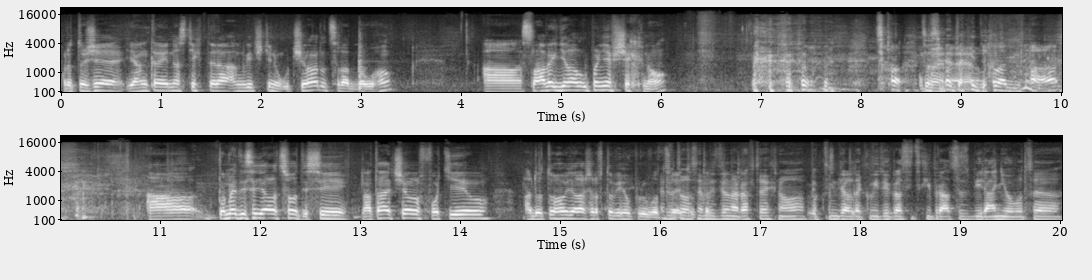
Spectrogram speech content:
protože Janka je jedna z těch, která angličtinu učila docela dlouho a Slávek dělal úplně všechno, co, co se tady dělat dá. A Tome, ty jsi dělal co? Ty jsi natáčel, fotil, a do toho děláš raftovýho průvodce. Do toho to jsem tak... jezdil na raftech, no, a pak jsem dělal takový ty klasické práce, sbírání ovoce a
